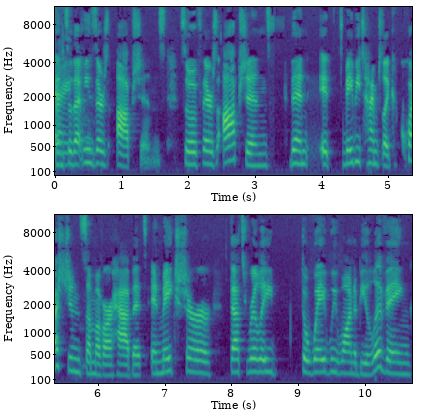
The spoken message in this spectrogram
and right. so that means there's options so if there's options then it may be time to like question some of our habits and make sure that's really the way we want to be living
